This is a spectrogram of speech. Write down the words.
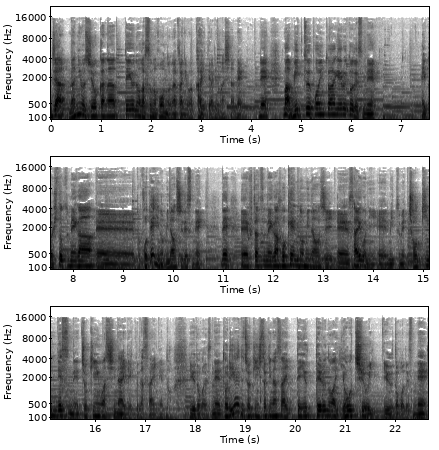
じゃあ何をしようかなっていうのがその本の中には書いてありましたねでまあ3つポイントを挙げるとですねえっと、1つ目が、えー、と固定費の見直しですね。で、え2つ目が保険の見直し、えー最後に、え3つ目貯金ですね。貯金はしないでくださいねというところですね。とりあえず貯金しときなさいって言ってるのは要注意っていうところですね、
